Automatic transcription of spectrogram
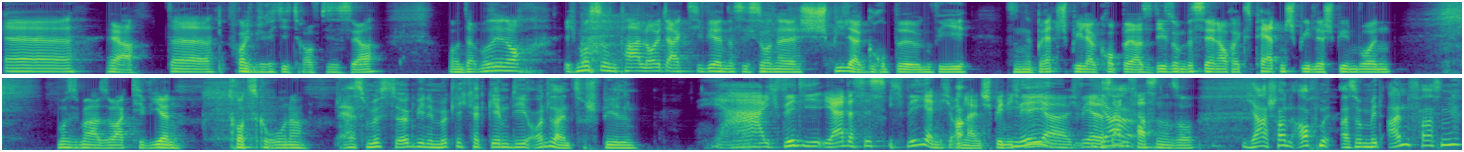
äh, ja, da freue ich mich richtig drauf dieses Jahr. Und da muss ich noch, ich muss so ein paar Leute aktivieren, dass ich so eine Spielergruppe irgendwie, so eine Brettspielergruppe, also die so ein bisschen auch Expertenspiele spielen wollen, muss ich mal so aktivieren, trotz Corona. Es müsste irgendwie eine Möglichkeit geben, die online zu spielen. Ja, ich will die, ja, das ist, ich will ja nicht online spielen. Ich nee, will ja, ich will ja das ja. anfassen und so. Ja, schon, auch mit, also mit anfassen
